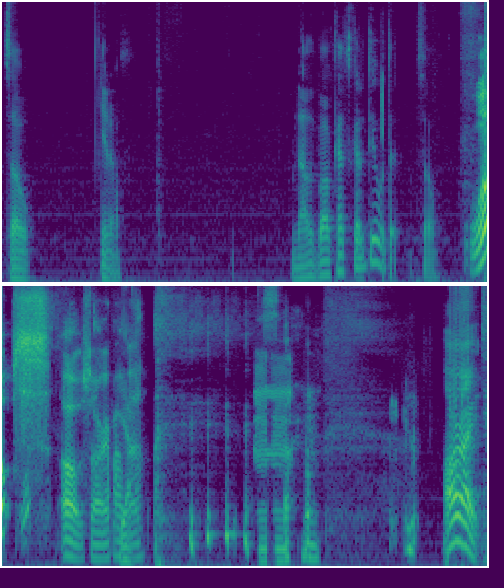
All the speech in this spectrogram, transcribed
So, you know, now the Bobcats got to deal with it. So, Whoops. Oh, sorry. My yeah. bad. Mhm. All right.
